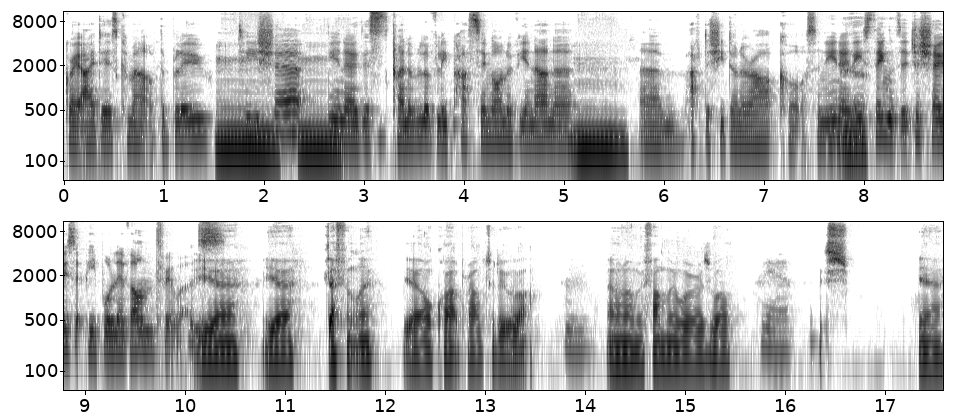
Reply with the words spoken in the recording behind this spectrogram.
great ideas come out of the blue mm, t shirt, mm. you know, this kind of lovely passing on of your nana mm. um, after she'd done her art course. And, you know, Yeah. these things, it just shows that people live on through us. Yeah, yeah, definitely. Yeah, I'm quite proud to do that. I don't know, my family were as well. Yeah. It's yeah,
